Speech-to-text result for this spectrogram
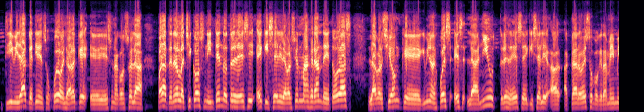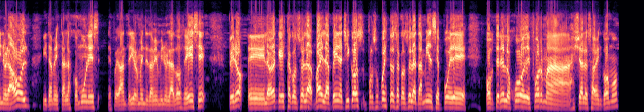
intuitividad que tienen sus juegos, la verdad que eh, es una consola para tenerla chicos, Nintendo 3DS XL, la versión más grande de todas, la versión que, vino después es la New 3DS XL, aclaro eso porque también vino la Old y también están las comunes, después anteriormente también vino la 2DS, pero eh, la verdad que esta consola vale la pena, chicos. Por supuesto, esa consola también se puede obtener los juegos de forma, ya lo saben cómo.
